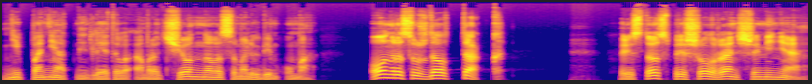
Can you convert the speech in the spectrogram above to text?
непонятны для этого омраченного самолюбием ума. Он рассуждал так. «Христос пришел раньше меня.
